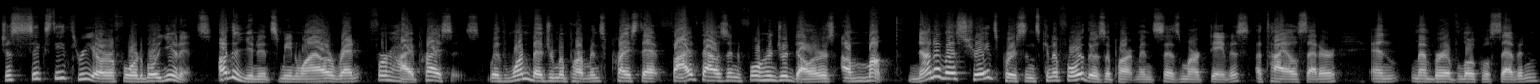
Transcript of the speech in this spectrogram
just 63 are affordable units. Other units, meanwhile, rent for high prices, with one bedroom apartments priced at $5,400 a month. None of us tradespersons can afford those apartments, says Mark Davis, a tile setter and member of Local 7.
